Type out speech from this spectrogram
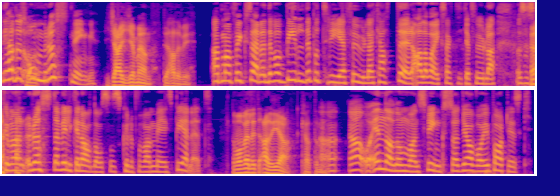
Ni hade en Så- omröstning. Jajamän, det hade vi. Att man fick såhär, det var bilder på tre fula katter, alla var exakt lika fula. Och så skulle man rösta vilken av dem som skulle få vara med i spelet. De var väldigt arga, katterna. Ja, och en av dem var en sphinx, så att jag var ju partisk.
